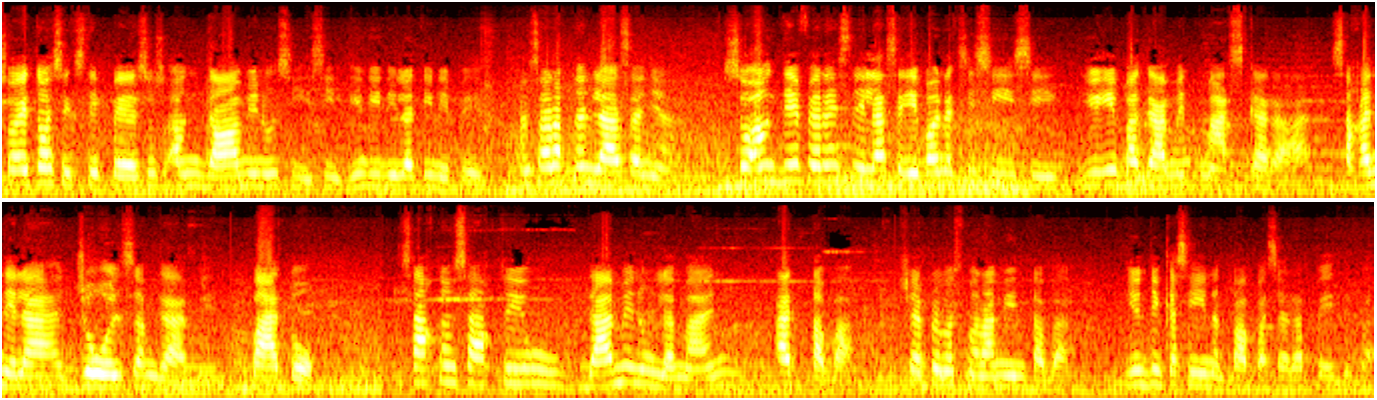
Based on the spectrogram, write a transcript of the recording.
So ito, 60 pesos. Ang dami ng sisig. Hindi nila tinipid. Ang sarap ng lasa niya. So ang difference nila sa ibang nagsisisig, yung iba gamit maskara, sa kanila, Joel's ang gamit. Batok. Saktong-sakto yung dami ng laman at taba. Siyempre, mas marami yung taba. Yun din kasi yung nagpapasarap eh, di ba?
